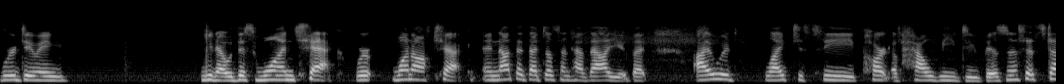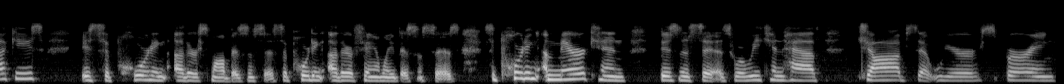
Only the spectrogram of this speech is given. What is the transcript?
we're doing you know, this one check, we're one off check. And not that that doesn't have value, but I would like to see part of how we do business at Stuckey's is supporting other small businesses, supporting other family businesses, supporting American businesses where we can have jobs that we're spurring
